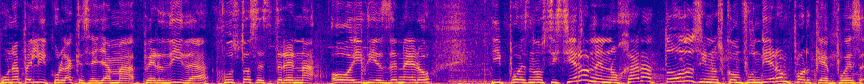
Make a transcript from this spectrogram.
una película que se llama Perdida, justo se estrena hoy, 10 de enero, y pues nos hicieron enojar a todos y nos confundieron porque pues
